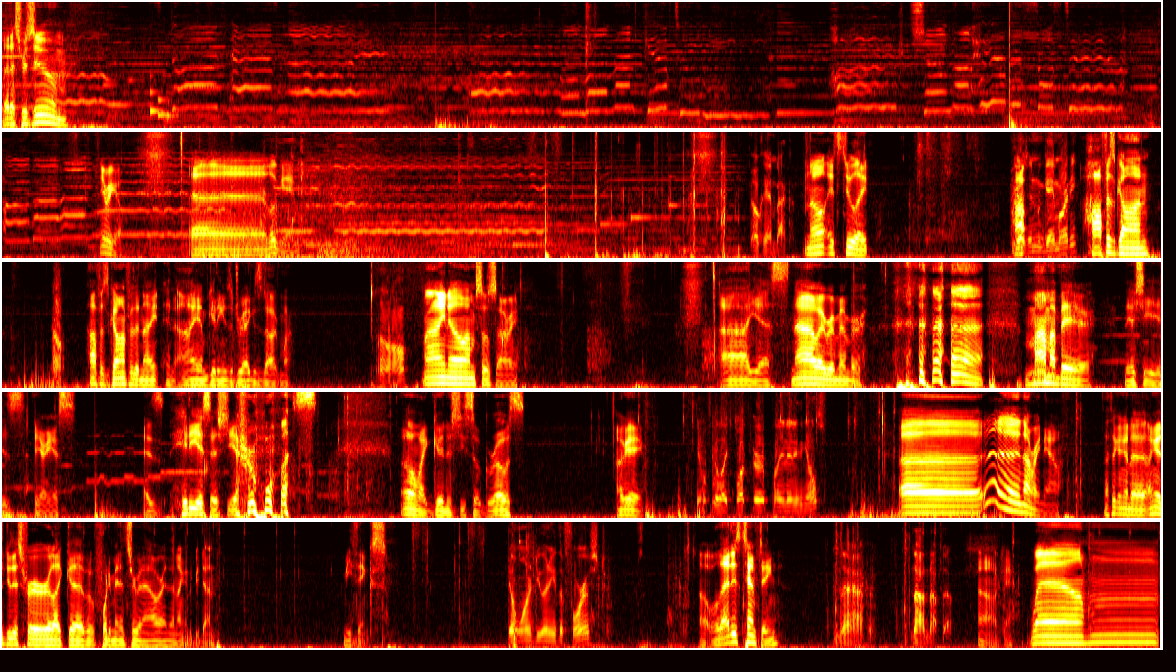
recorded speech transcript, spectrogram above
Let us resume. Here we go. Uh, little game. Okay, I'm back. No, it's too late. In the game already? Hoff is gone. Oh. Hoff is gone for the night, and I am getting into Dragon's Dogma. Oh. I know, I'm so sorry. Ah, yes. Now I remember. Mama Bear. There she is, Darius. As hideous as she ever was. Oh my goodness, she's so gross. Okay. You don't feel like what or playing anything else? Uh, eh, not right now. I think I'm gonna I'm gonna do this for like uh, about 40 minutes or an hour, and then I'm gonna be done. Methinks. Don't want to do any of the forest? Oh well, that is tempting. Nah, not enough though. Oh, okay. Well, hmm,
